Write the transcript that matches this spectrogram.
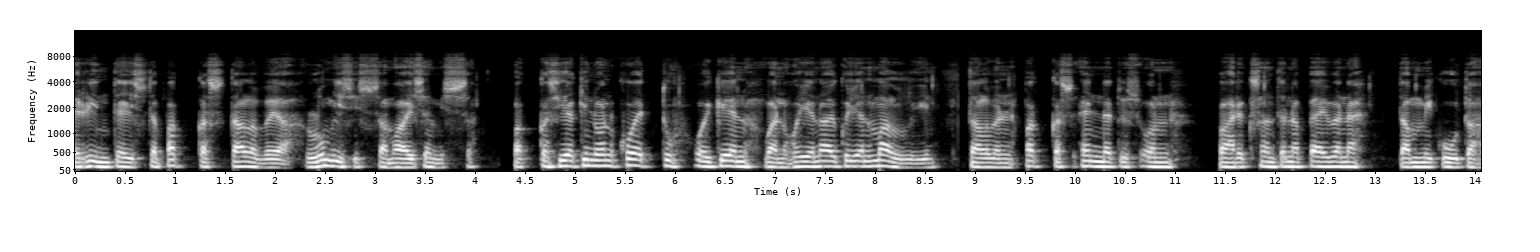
perinteistä pakkastalvea lumisissa maisemissa. Pakkasiakin on koettu oikein vanhojen aikojen malliin. Talven pakkasennätys on kahdeksantena päivänä tammikuuta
